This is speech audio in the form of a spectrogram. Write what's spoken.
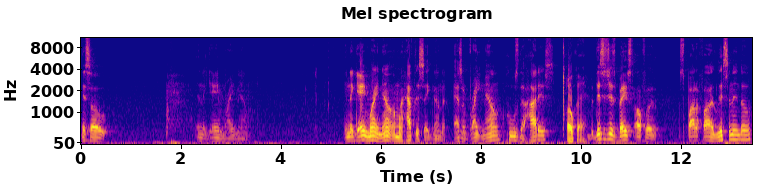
And so, in the game right now, in the game right now, I'm gonna have to say Gunna. As of right now, who's the hottest? Okay. But this is just based off of Spotify listening though,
